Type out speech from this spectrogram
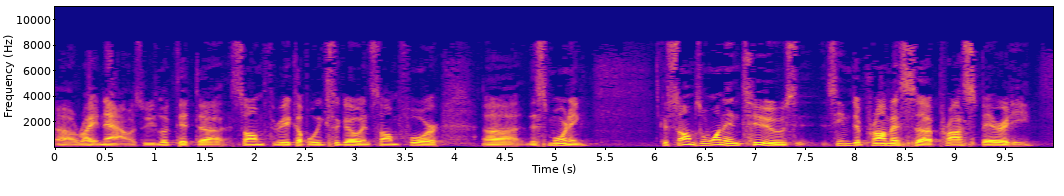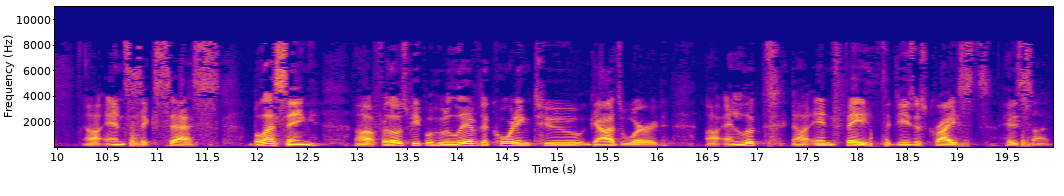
uh, right now. As we looked at uh, Psalm 3 a couple weeks ago and Psalm 4 uh, this morning, because Psalms 1 and 2 seem to promise prosperity and success, blessing uh, for those people who lived according to God's word uh, and looked uh, in faith to Jesus Christ, His Son.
